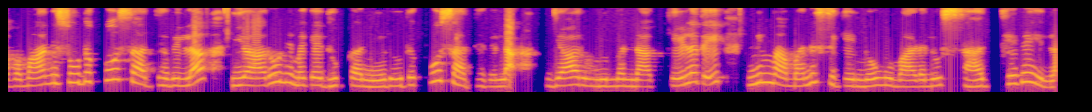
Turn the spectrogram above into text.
ಅವಮಾನಿಸುವುದಕ್ಕೂ ಸಾಧ್ಯವಿಲ್ಲ, ಯಾರು ನಿಮಗೆ ದುಃಖ ನೀಡುವುದಕ್ಕೂ ಸಾಧ್ಯವಿಲ್ಲ. ಯಾರು ನಿಮ್ಮನ್ನ ಕೇಳದೆ ನಿಮ್ಮ ಮನಸ್ಸಿಗೆ ನೋವು ಮಾಡಲು ಸಾಧ್ಯವೇ ಇಲ್ಲ.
